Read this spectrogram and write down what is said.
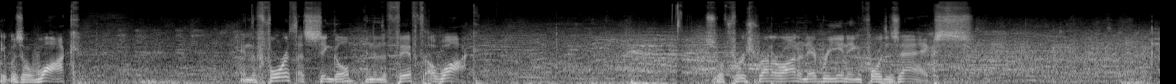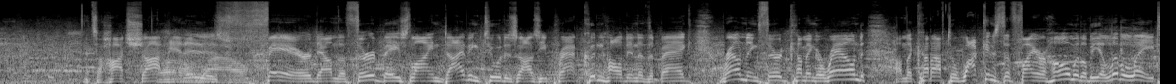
it was a walk. In the fourth, a single, and in the fifth, a walk. So first runner on in every inning for the Zags. It's a hot shot, Oh, and it is wow. fair down the third base line. Diving to it is Ozzie Pratt. Couldn't haul it into the bag. Rounding third, coming around on the cutoff to Watkins. The fire home. It'll be a little late.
